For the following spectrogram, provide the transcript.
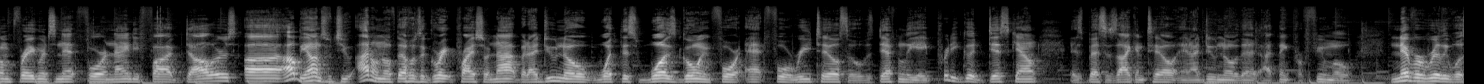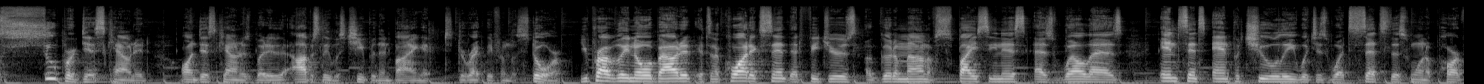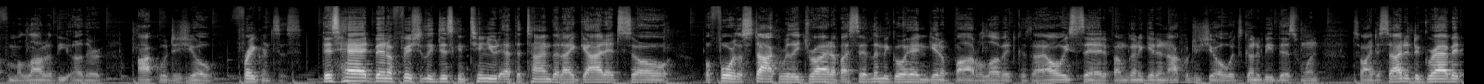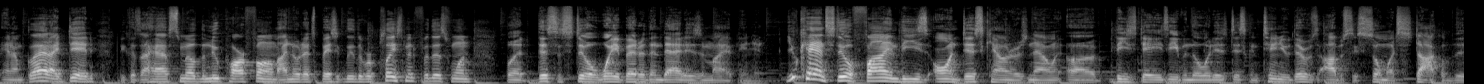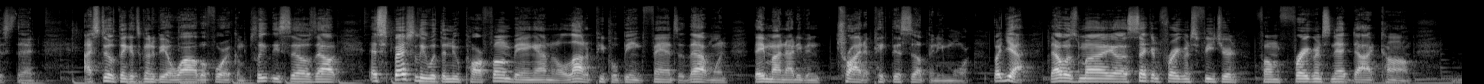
from FragranceNet for $95. Uh, I'll be honest with you, I don't know if that was a great price or not, but I do know what this was going for at full retail, so it was definitely a pretty good discount as best as I can tell, and I do know that I think Profumo never really was super discounted on discounters, but it obviously was cheaper than buying it directly from the store. You probably know about it. It's an aquatic scent that features a good amount of spiciness as well as incense and patchouli, which is what sets this one apart from a lot of the other Acqua di Giò fragrances. This had been officially discontinued at the time that I got it, so before the stock really dried up, I said, let me go ahead and get a bottle of it because I always said if I'm gonna get an Acqua di it's gonna be this one. So I decided to grab it and I'm glad I did because I have smelled the new Parfum. I know that's basically the replacement for this one, but this is still way better than that is in my opinion. You can still find these on discounters now uh, these days, even though it is discontinued. There was obviously so much stock of this that I still think it's gonna be a while before it completely sells out, especially with the new Parfum being out and a lot of people being fans of that one. They might not even try to pick this up anymore. But yeah, that was my uh, second fragrance featured from fragrancenet.com.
